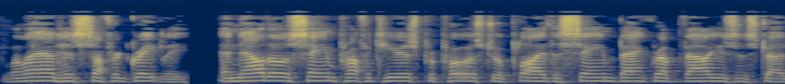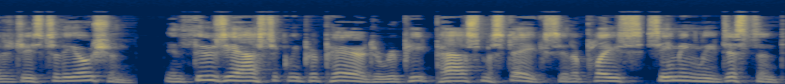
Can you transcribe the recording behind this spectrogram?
The land has suffered greatly, and now those same profiteers propose to apply the same bankrupt values and strategies to the ocean, enthusiastically prepared to repeat past mistakes in a place seemingly distant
